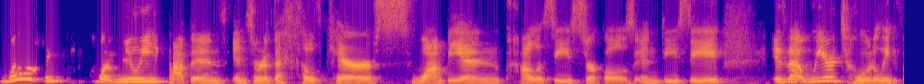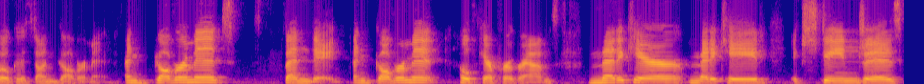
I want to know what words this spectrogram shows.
Well, I think what really happens in sort of the healthcare swampian policy circles in DC is that we are totally focused on government and government spending and government healthcare programs, Medicare, Medicaid, exchanges.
